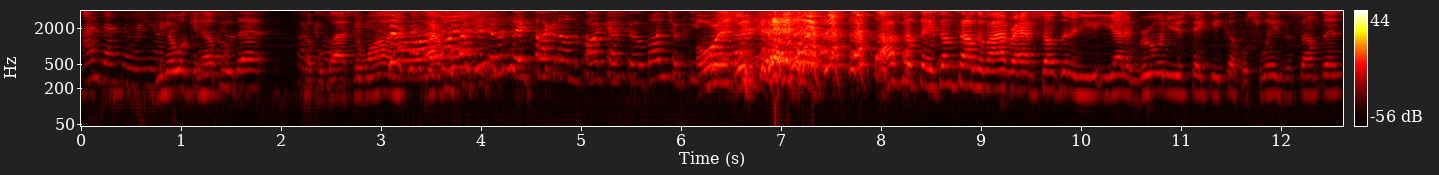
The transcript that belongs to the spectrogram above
I'm definitely working on. You know what can help you with that? A couple on- glasses of wine. Oh, I was just gonna say talking on the podcast to a bunch of people. Or that's. I was gonna say sometimes if I ever have something and you, you got it brewing, you just take you a couple swigs of something,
